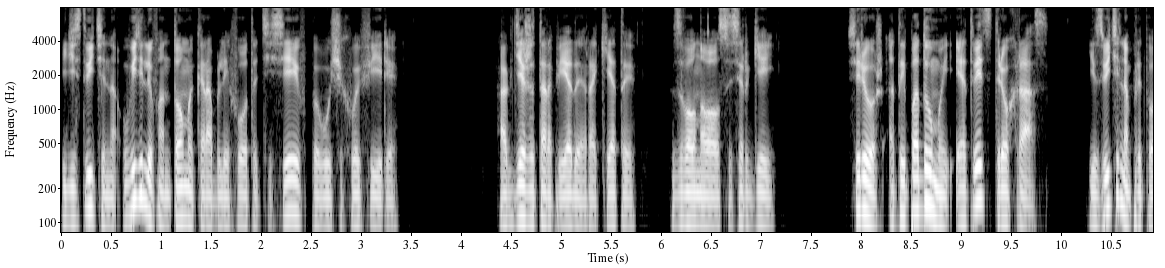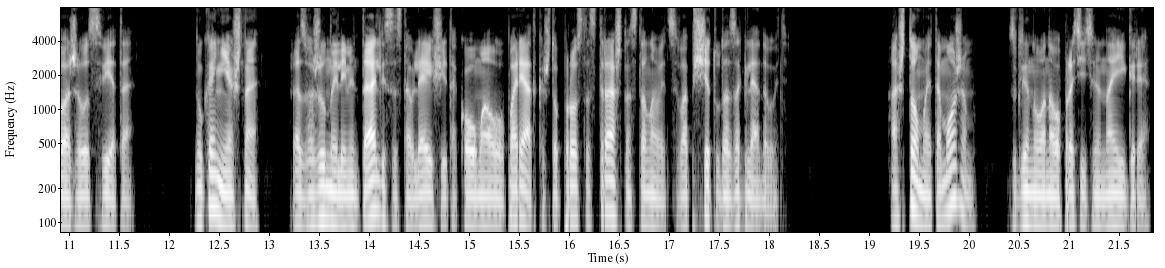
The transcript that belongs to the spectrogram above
И действительно, увидели фантомы кораблей флота Тисеев, плывущих в эфире. «А где же торпеды, ракеты?» — заволновался Сергей. «Сереж, а ты подумай и ответь трех раз», — язвительно предположила Света. «Ну, конечно. Развожу на элементали, составляющие такого малого порядка, что просто страшно становится вообще туда заглядывать». «А что, мы это можем?» — взглянула она вопросительно на Игоря.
